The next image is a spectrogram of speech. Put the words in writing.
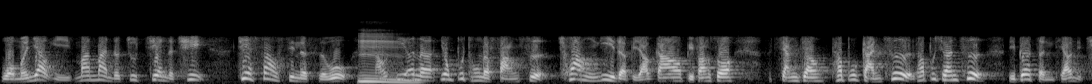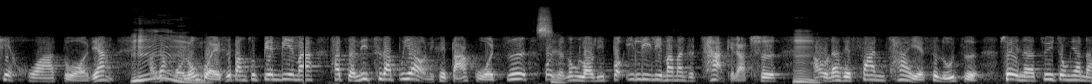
我们要以慢慢的、逐渐的去。介绍新的食物，然后第二呢，用不同的方式，创意的比较高。比方说，香蕉他不敢吃，他不喜欢吃，你不要整条，你切花朵这样。好像火龙果也是帮助便秘吗？他整粒吃他不要，你可以打果汁或者弄萝莉包一粒粒慢慢的擦给他吃。还有那些饭菜也是如此。所以呢，最重要的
